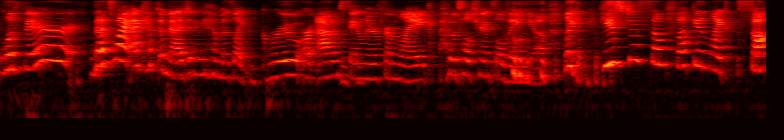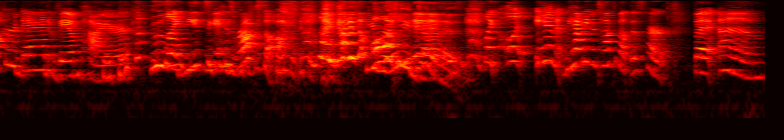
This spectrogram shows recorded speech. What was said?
Lothaire, that's why I kept imagining him as like Gru or Adam mm-hmm. Sandler from like Hotel Transylvania. like, he's just some fucking like soccer dad vampire who like needs to get his rocks off. Like, that is He all really he does. is. Like, oh, and we haven't even talked about this part, but um,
